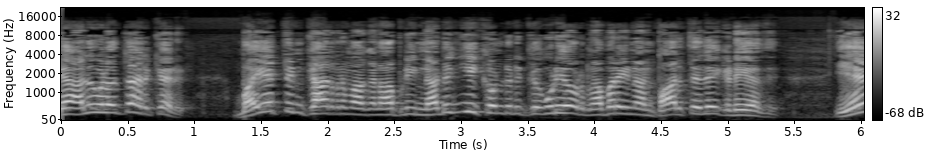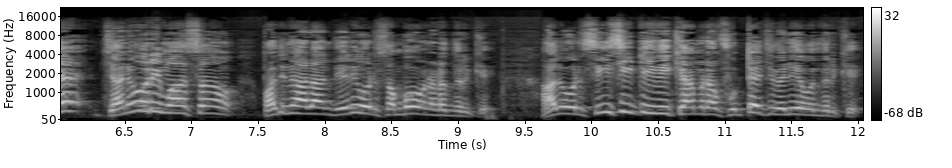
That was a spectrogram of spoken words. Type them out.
என் அலுவலகத்தில் தான் இருக்காரு. பயத்தின் காரணமாக நான் அப்படி நடுங்கி கொண்டிருக்கக்கூடிய ஒரு நபரை நான் பார்த்ததே கிடையாது. ஏன்? ஜனவரி மாசம் பதினாலாம் தேதி ஒரு சம்பவம் நடந்திருக்கு. அது ஒரு சிசிடிவி கேமரா ஃபுட்டேஜ் வெளியே வந்திருக்கு.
